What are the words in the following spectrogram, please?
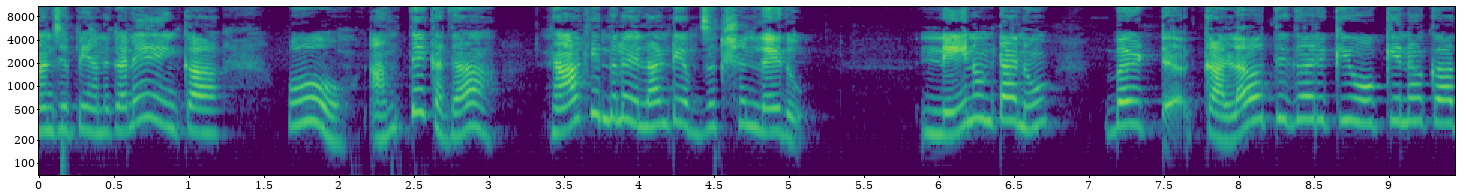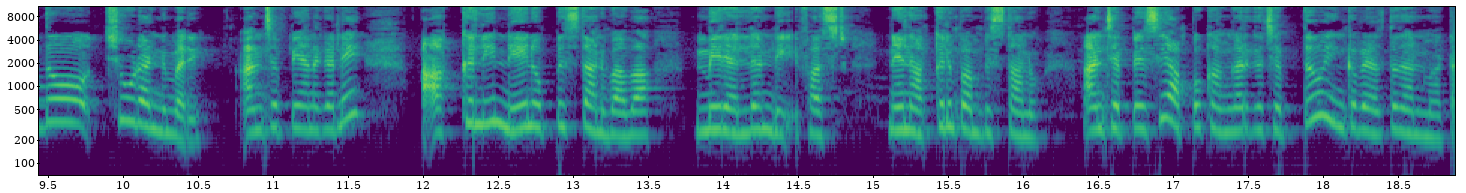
అని చెప్పి అనగానే ఇంకా ఓ అంతే కదా. నాకు ఇందులో ఎలాంటి అబ్జెక్షన్ లేదు. నేనుంటాను బట్ కళావతి గారికి ఓకేనా కాదో చూడండి మరి అని చెప్పి అనగానే అక్కని నేను ఒప్పిస్తాను బాబా మీరు వెళ్ళండి ఫస్ట్. నేను అక్కని పంపిస్తాను అని చెప్పేసి అప్పు కంగారుగా చెప్తూ ఇంకా వెళ్తుంది అనమాట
